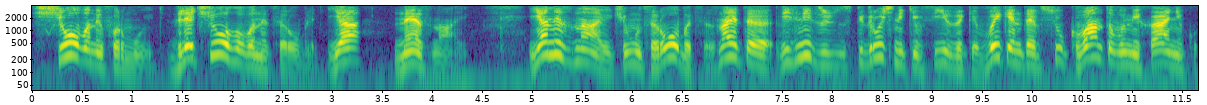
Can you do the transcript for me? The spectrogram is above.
Що вони формують? Для чого вони це роблять? Я не знаю. Я не знаю, чому це робиться. Знаєте, візьміть з підручників фізики, викиньте всю квантову механіку,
